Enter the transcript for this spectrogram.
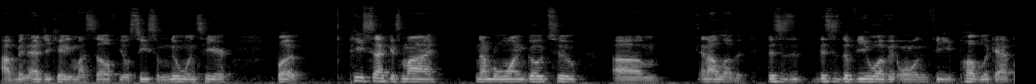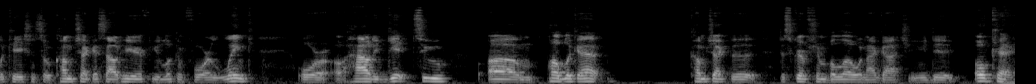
I've been educating myself. You'll see some new ones here, but PSEC is my number one go-to. Um, and I love it. This is this is the view of it on the public application. So come check us out here if you're looking for a link or how to get to um, public app, come check the description below and I got you. You did. Okay,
